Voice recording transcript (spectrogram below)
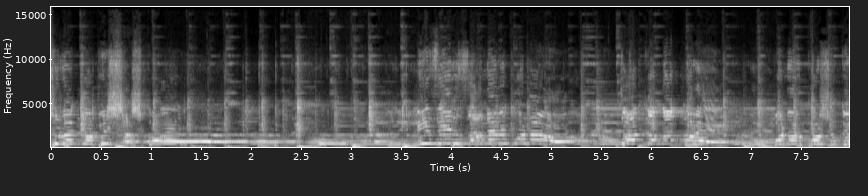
কেউ বিশ্বাস করে। নিজের জানের কোনো না করে বনের পশুকে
